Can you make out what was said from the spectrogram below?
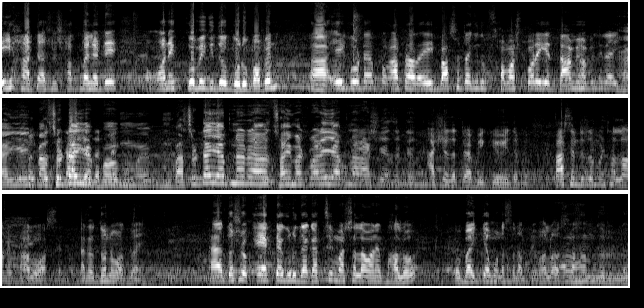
এই হাটে আসলে সাত মাইল হাটে অনেক কমে কিন্তু গরু পাবেন। এই গরুটা আপনার এই বাছুরটা কিন্তু ছ মাস পরে এর দামই হবে হ্যাঁ এই 70 বাছরটাই 80 হাজার টাকা। বাছরটাই আপনার ছয় মাস পরেই আপনার আশি হাজার টাকা আশি হাজার টাকা বিক্রি হয়ে যাবে। পার্সেন্টেজ ইনশাল্লাহ অনেক ভালো আছে। আচ্ছা ধন্যবাদ ভাই। দর্শক একটা গরু দেখাচ্ছি মার্শাল্লাহ অনেক ভালো। তো ভাই কেমন আছেন আপনি? ভালো আছেন? আলহামদুলিল্লাহ।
